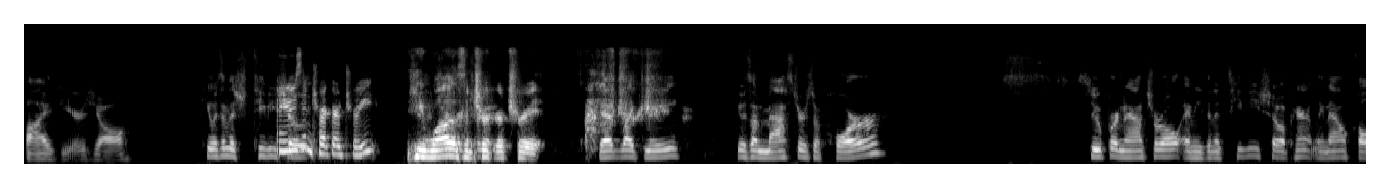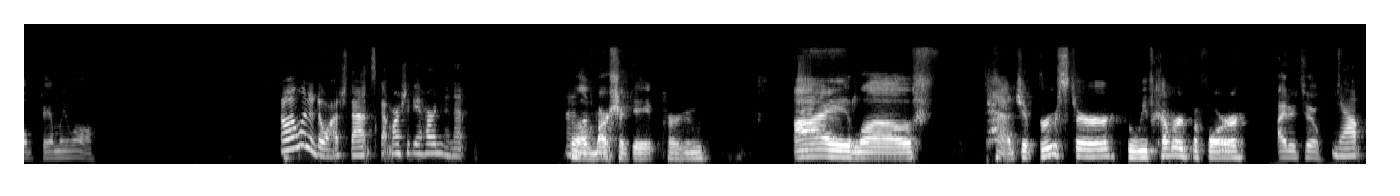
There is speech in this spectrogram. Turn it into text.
five years, y'all. He was in the sh- TV He was in Trick or Treat. He in was Trick or in Trick or Treat. Dead Like Me. He was on Masters of Horror, Supernatural, and he's in a TV show apparently now called Family Law. Oh, I wanted to watch that. It's got Marcia Gay Harden in it. I I love love her. Marsha Gay Pardon. I love Paget Brewster, who we've covered before. I do too. Yep.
